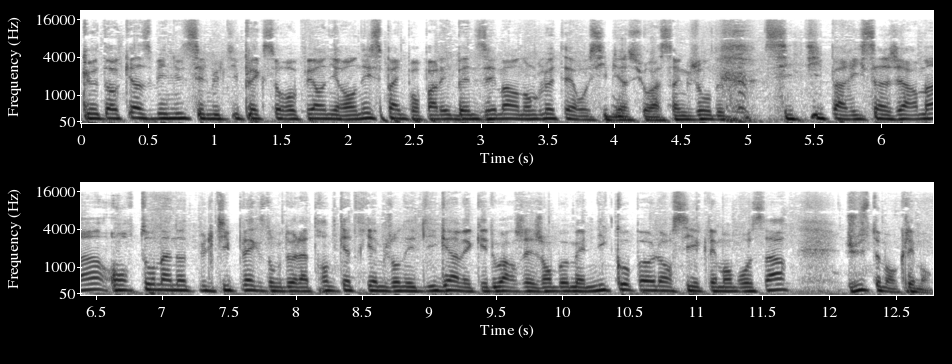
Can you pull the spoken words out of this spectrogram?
que dans 15 minutes, c'est le multiplex européen. On ira en Espagne pour parler de Benzema, en Angleterre aussi, bien sûr, à 5 jours de City, Paris Saint-Germain. On retourne à notre multiplex donc de la 34e journée de Ligue 1 avec Édouard Gay, Jean Baumel, Nico Paul Orsi et Clément Brossard. Justement, Clément.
